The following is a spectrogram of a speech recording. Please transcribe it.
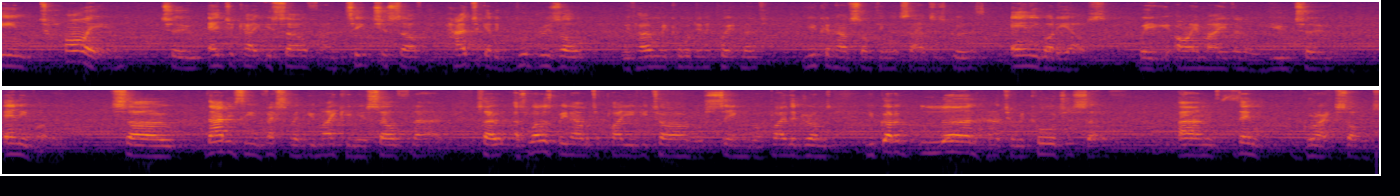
in time to educate yourself and teach yourself how to get a good result with home recording equipment, you can have something that sounds as good as anybody else, be it Iron Maiden or U2, anybody. So that is the investment you make in yourself now. So as well as being able to play your guitar or sing or play the drums, you've got to learn how to record yourself, and then great songs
